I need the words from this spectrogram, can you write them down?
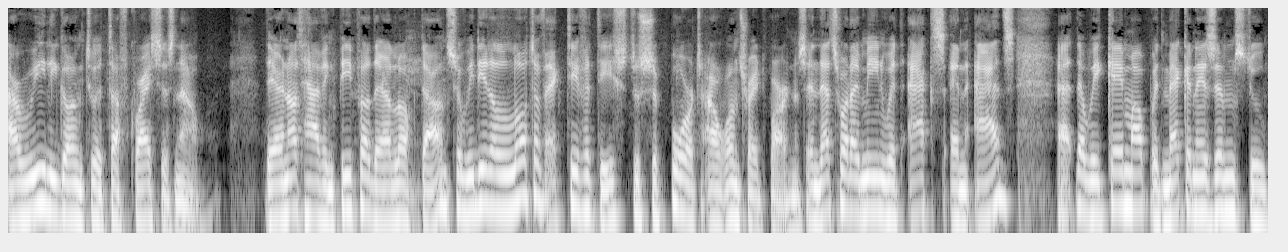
are really going to a tough crisis now. They are not having people, they are locked down. So we did a lot of activities to support our on trade partners. And that's what I mean with acts and ads, uh, that we came up with mechanisms to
